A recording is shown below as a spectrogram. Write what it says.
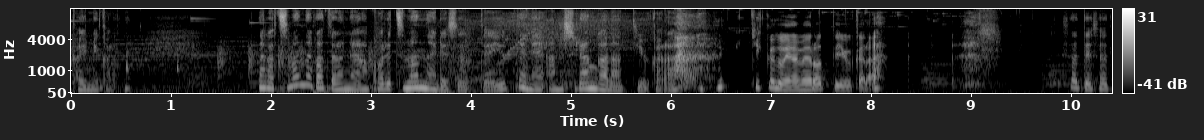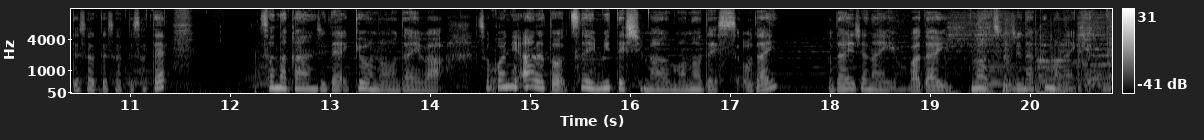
回目からねなんかつまんなかったらね、あ、これつまんないですって言ってね、あの知らんがなって言うから 聞くのやめろって言うから さてさてさてさてさて、そんな感じで今日のお題は、そこにあるとつい見てしまうものです。お題？お題じゃないよ。話題の通じなくもないけどね。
